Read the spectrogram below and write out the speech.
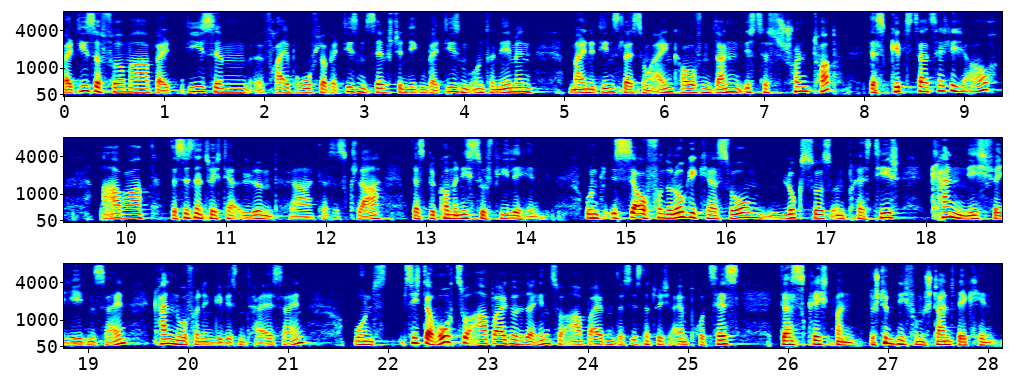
bei dieser Firma, bei diesem äh, Freiberufler, bei diesem Selbstständigen, bei diesem Unternehmen meine Dienstleistung einkaufen, dann ist das schon top. Das gibt's tatsächlich auch. Aber das ist natürlich der Olymp, ja, das ist klar. Das bekommen nicht so viele hin. Und ist ja auch von der Logik her so, Luxus und Prestige kann nicht für jeden sein, kann nur von einem gewissen Teil sein. Und sich da hochzuarbeiten oder dahin zu arbeiten, das ist natürlich ein Prozess, das kriegt man bestimmt nicht vom Stand weg hin.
